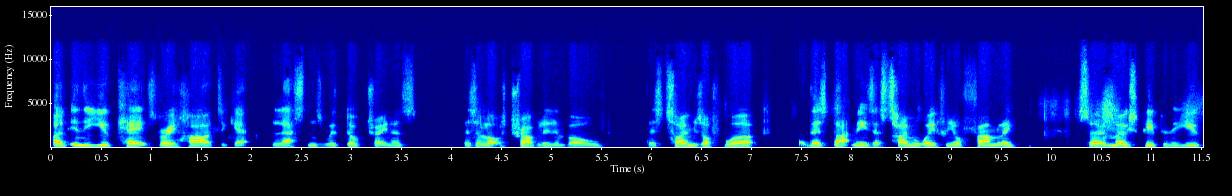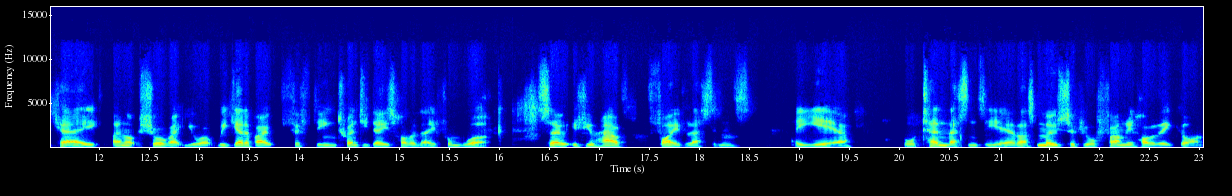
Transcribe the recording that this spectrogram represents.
Uh, in the UK, it's very hard to get lessons with dog trainers. There's a lot of traveling involved. There's times off work. there's that means it's time away from your family. So most people in the UK, I'm not sure about Europe, we get about 15, 20 days holiday from work. So if you have five lessons a year or 10 lessons a year, that's most of your family holiday gone.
